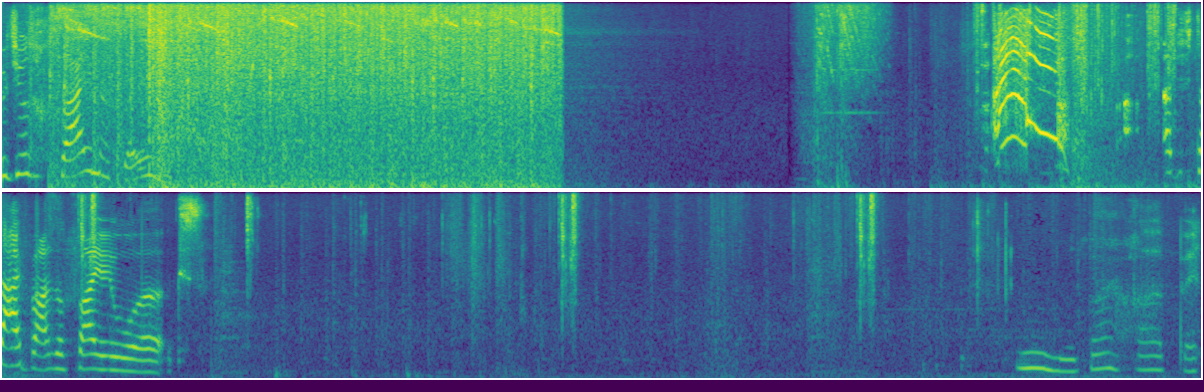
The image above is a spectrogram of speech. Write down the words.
Could you fly in the plane? Ah! I just died by the fireworks. Mm, my heartbeat.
